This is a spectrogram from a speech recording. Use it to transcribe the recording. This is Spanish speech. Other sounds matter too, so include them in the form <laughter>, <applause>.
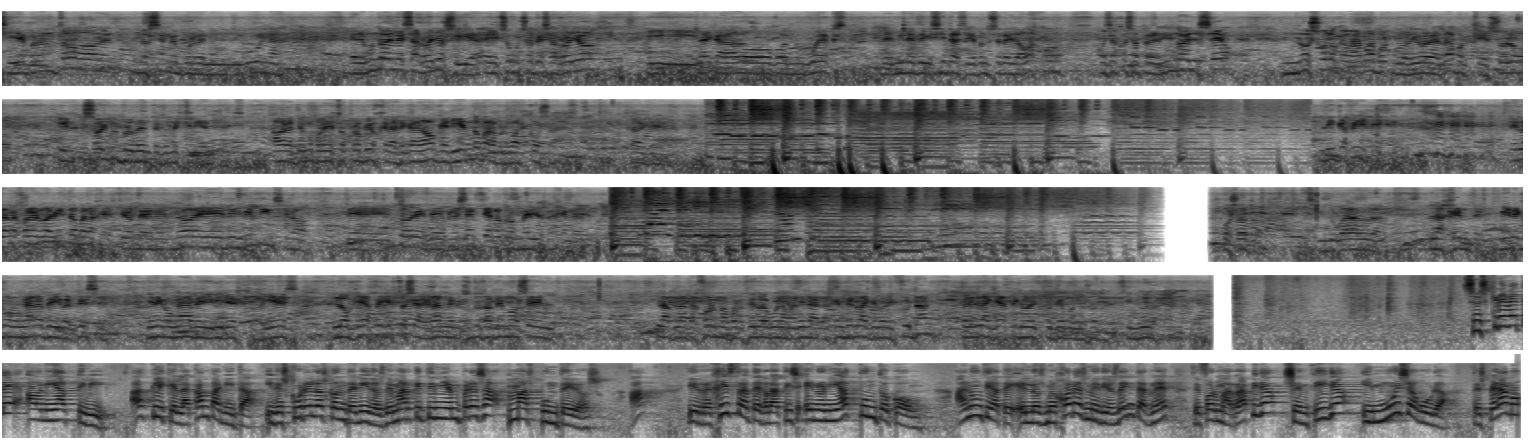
Así de pronto no se me ocurre ninguna. En el mundo del desarrollo sí, he hecho muchos desarrollos y la he cagado con webs de miles de visitas y de pronto se le ha ido abajo, muchas cosas, pero en el mundo del SEO no suelo cagarla, lo digo de verdad, porque suelo ir, soy muy prudente con mis clientes. Ahora tengo proyectos propios que las he cagado queriendo para probar cosas. O. Link Affinity <laughs> es la mejor herramienta para gestión de, no de link building, sino de, de presencia en otros medios en general. Vosotros, sin lugar a dudas, la gente viene con ganas de divertirse, viene con ganas de vivir esto y es lo que hace que esto sea grande. Nosotros hacemos el, la plataforma, por decirlo de alguna manera, la gente es la que lo disfruta, pero es la que hace que lo disfrutemos nosotros, sin duda. Suscríbete a ONIAD TV, haz clic en la campanita y descubre los contenidos de marketing y empresa más punteros. Ah, y regístrate gratis en oniad.com. Anúnciate en los mejores medios de internet de forma rápida, sencilla y muy segura. ¡Te esperamos!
